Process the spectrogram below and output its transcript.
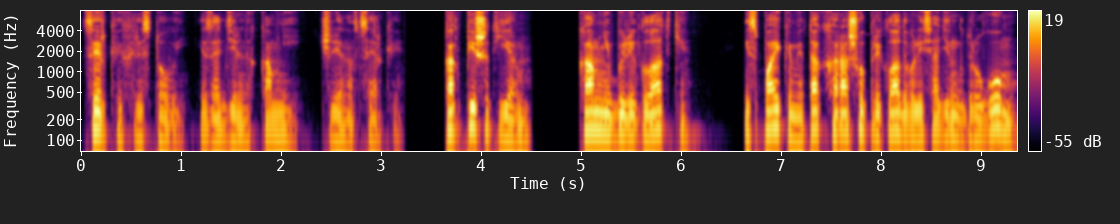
церкви Христовой из отдельных камней, членов церкви. Как пишет Ерм, камни были гладкие и спайками так хорошо прикладывались один к другому,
